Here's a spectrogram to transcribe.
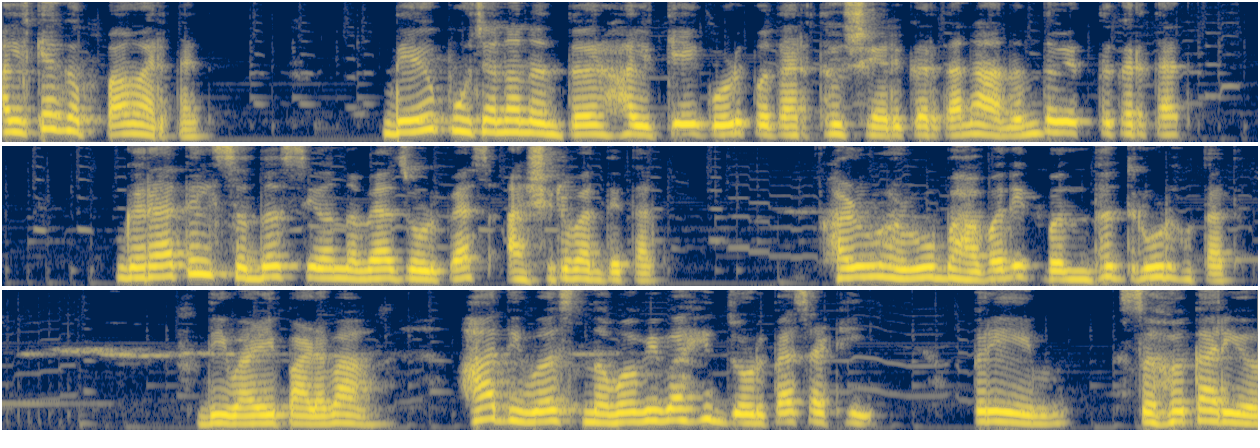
हलक्या गप्पा मारतायत. देवपूजनानंतर हलके गोड पदार्थ शेअर करताना आनंद व्यक्त करतात. घरातील सदस्य नव्या जोडप्यास आशीर्वाद देतात. हळूहळू भावनिक बंध दृढ होतात. दिवाळी पाडवा हा दिवस नवविवाहित जोडप्यासाठी प्रेम सहकार्य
